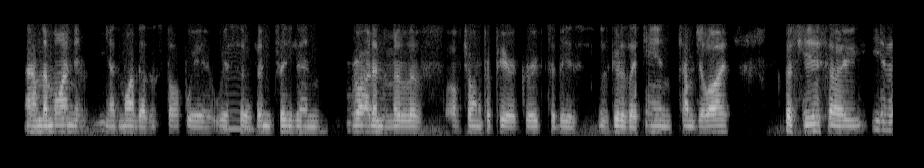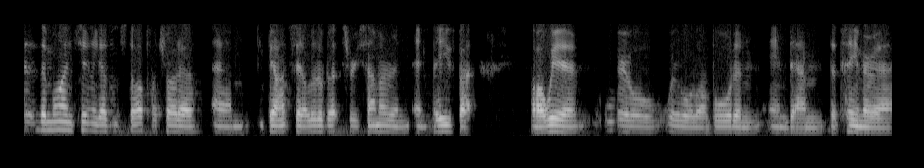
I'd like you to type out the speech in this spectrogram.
um, the mind, you know, the mind doesn't stop. We're we're sort of in season, right in the middle of, of trying to prepare a group to be as, as good as they can come July this year. So yeah, the, the mind certainly doesn't stop. I try to um, balance that a little bit through summer and, and leave, but oh, we're we're all we're all on board, and and um, the team are uh,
